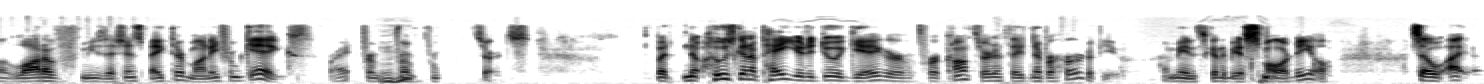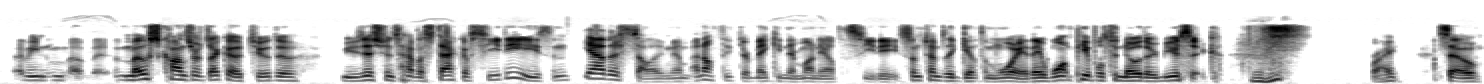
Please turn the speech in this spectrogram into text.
a lot of musicians make their money from gigs, right? From mm-hmm. from, from concerts. But no, who's going to pay you to do a gig or for a concert if they've never heard of you? I mean, it's going to be a smaller deal. So I, I mean, most concerts I go to, the musicians have a stack of CDs, and yeah, they're selling them. I don't think they're making their money off the CDs. Sometimes they give them away. They want people to know their music, mm-hmm. right? So,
